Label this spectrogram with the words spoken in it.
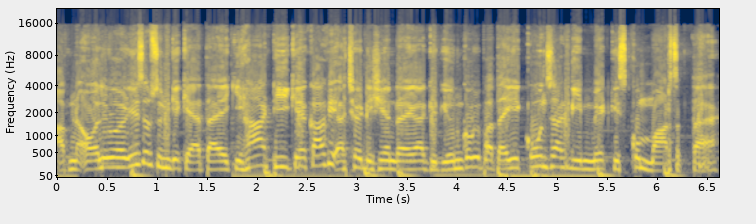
अपना ओलिवर ये सब सुन के कहता है कि हाँ ठीक है, काफ़ी अच्छा डिसीज़न रहेगा क्योंकि उनको भी पता है कि कौन सा टीममेट किसको मार सकता है।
